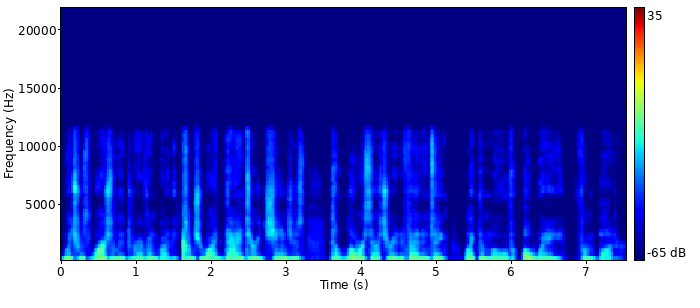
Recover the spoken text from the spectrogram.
which was largely driven by the countrywide dietary changes to lower saturated fat intake, like the move away from butter.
